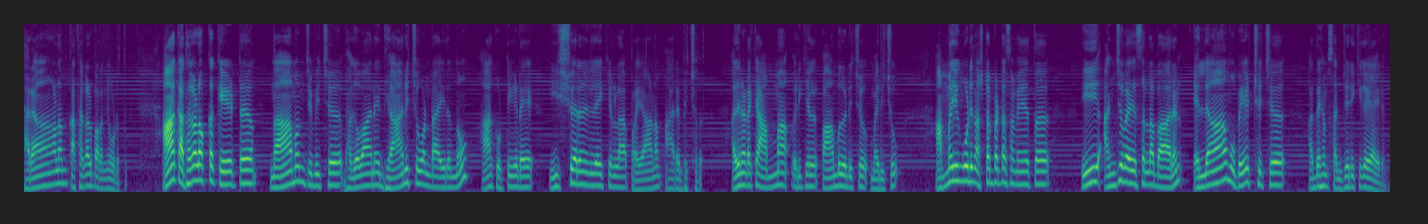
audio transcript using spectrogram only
ധാരാളം കഥകൾ പറഞ്ഞു കൊടുത്തു. ആ കഥകളൊക്കെ കേട്ട് നാമം ജപിച്ച് ഭഗവാനെ ധ്യാനിച്ചുകൊണ്ടായിരുന്നു ആ കുട്ടിയുടെ ഈശ്വരനിലേക്കുള്ള പ്രയാണം ആരംഭിച്ചത്. അതിനിടയ്ക്ക് അമ്മ ഒരിക്കൽ പാമ്പ് കടിച്ച് മരിച്ചു. അമ്മയും കൂടി നഷ്ടപ്പെട്ട സമയത്ത് ഈ അഞ്ച് വയസ്സുള്ള ബാലൻ എല്ലാം ഉപേക്ഷിച്ച് അദ്ദേഹം സഞ്ചരിക്കുകയായിരുന്നു.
